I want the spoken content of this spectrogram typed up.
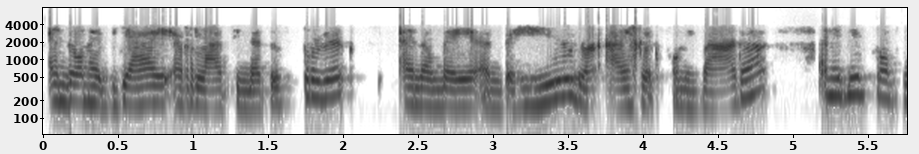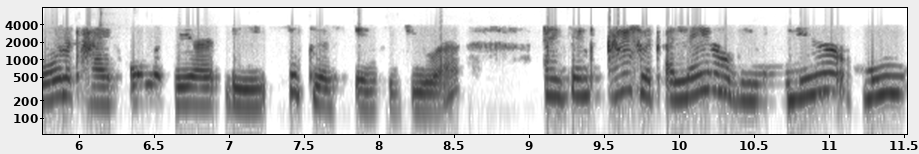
En dan heb jij een relatie met het product en dan ben je een beheerder eigenlijk van die waarde. En heb je verantwoordelijkheid om het weer die cyclus in te duwen. En ik denk eigenlijk alleen al die manier hoe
